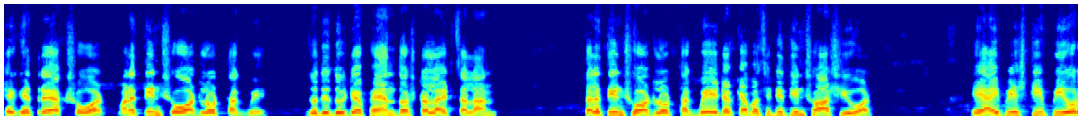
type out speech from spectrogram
সেক্ষেত্রে একশো ওয়াট মানে তিনশো ওয়াট লোড থাকবে। যদি দুইটা ফ্যান দশটা লাইট চালান, তাহলে তিনশো ওয়াট লোড থাকবে। এটার ক্যাপাসিটি তিনশো আশি ওয়াট। এই আইপিএসটি pure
